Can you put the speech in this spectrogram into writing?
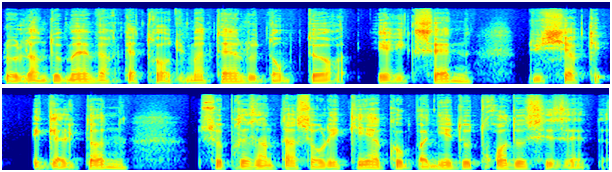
Le lendemain, vers 4 heures du matin, le dompteur Eriksen du cirque Egalton se présenta sur les quais accompagné de trois de ses aides.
